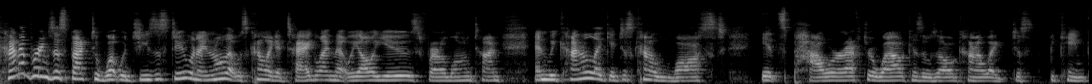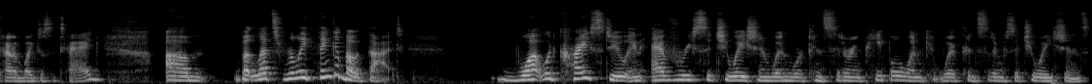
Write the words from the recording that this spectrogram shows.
Kind of brings us back to what would Jesus do? And I know that was kind of like a tagline that we all used for a long time. And we kind of like it just kind of lost its power after a while because it was all kind of like just became kind of like just a tag. Um, but let's really think about that what would Christ do in every situation when we're considering people, when we're considering situations?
